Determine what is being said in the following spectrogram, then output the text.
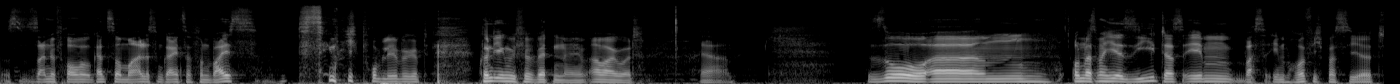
dass seine Frau ganz normal ist und gar nichts davon weiß, dass es irgendwelche Probleme gibt. Konnte ich irgendwie für wetten, ey. Aber gut. Ja. So, ähm, und was man hier sieht, dass eben, was eben häufig passiert,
